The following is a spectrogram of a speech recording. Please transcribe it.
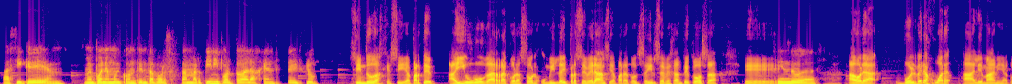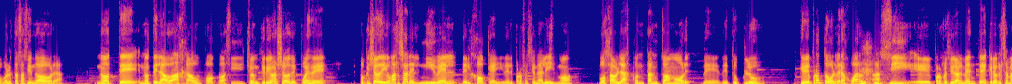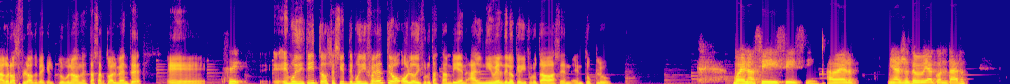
Así que me pone muy contenta por San Martín y por toda la gente del club. Sin dudas que sí. Aparte, ahí hubo garra, corazón, humildad y perseverancia para conseguir semejante cosa. Eh, Sin dudas. Ahora, volver a jugar a Alemania, como lo estás haciendo ahora, ¿no te, no te la baja un poco, así dicho en criollo, después de... Porque yo digo, más allá del nivel del hockey, del profesionalismo, vos hablás con tanto amor de, tu club, que de pronto volver a jugar así eh, profesionalmente, creo que se llama Gross Flotbeck el club, ¿no? Donde estás actualmente. Eh, sí. ¿Es muy distinto? ¿Se siente muy diferente o, lo disfrutas también al nivel de lo que disfrutabas en, en tu club? Bueno, sí, sí, sí. A ver, Mira, yo te voy a contar.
